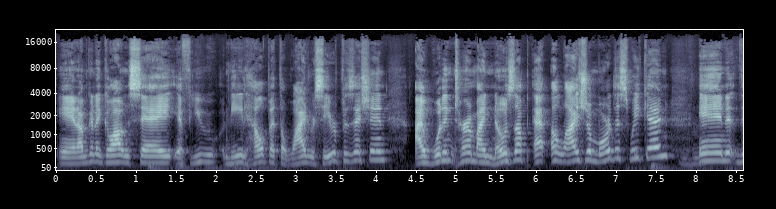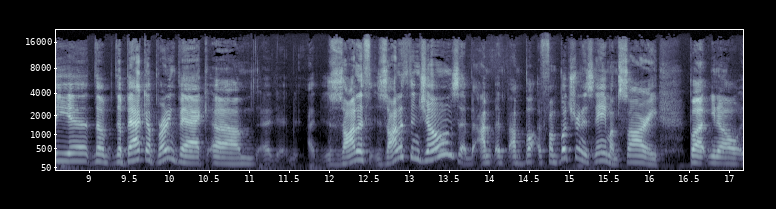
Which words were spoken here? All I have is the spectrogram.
And I'm going to go out and say if you need help at the wide receiver position, I wouldn't turn my nose up at Elijah Moore this weekend. Mm-hmm. And the uh, the the backup running back, um, Jonathan, Jonathan Jones. I'm, I'm, if I'm butchering his name, I'm sorry, but you know.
